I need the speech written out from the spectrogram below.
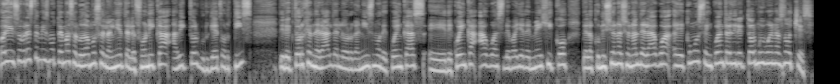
Oye, sobre este mismo tema saludamos en la línea telefónica a Víctor Burguet Ortiz, director general del organismo de cuencas eh, de Cuenca Aguas de Valle de México de la Comisión Nacional del Agua. Eh, ¿Cómo se encuentra, director? Muy buenas noches.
